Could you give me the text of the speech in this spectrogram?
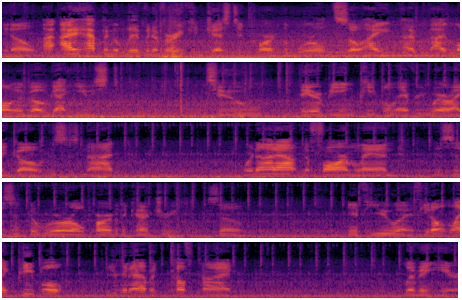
You know, I, I happen to live in a very congested part of the world, so I, I, I long ago got used to there being people everywhere I go. This is not, we're not out in the farmland. This isn't the rural part of the country. So, if you uh, if you don't like people, you're going to have a tough time living here.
